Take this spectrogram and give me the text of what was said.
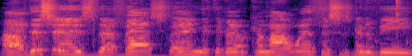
Uh, this is the best thing that they've ever come out with. This is going to be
